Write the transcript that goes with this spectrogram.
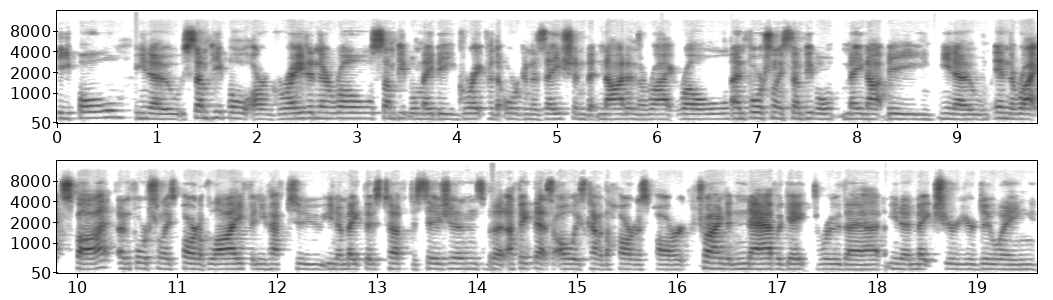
people. You know, some people are great in their roles. Some people may be great for the organization, but not in the right role. Unfortunately, some people may not be, you know, in the right spot. Unfortunately, it's part of life and you have to, you know, make those tough decisions. But I think that's always kind of the hardest part, trying to navigate through that, you know, make sure you're doing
